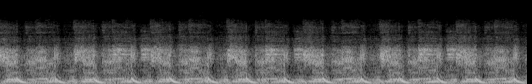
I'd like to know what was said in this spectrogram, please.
Thank you.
